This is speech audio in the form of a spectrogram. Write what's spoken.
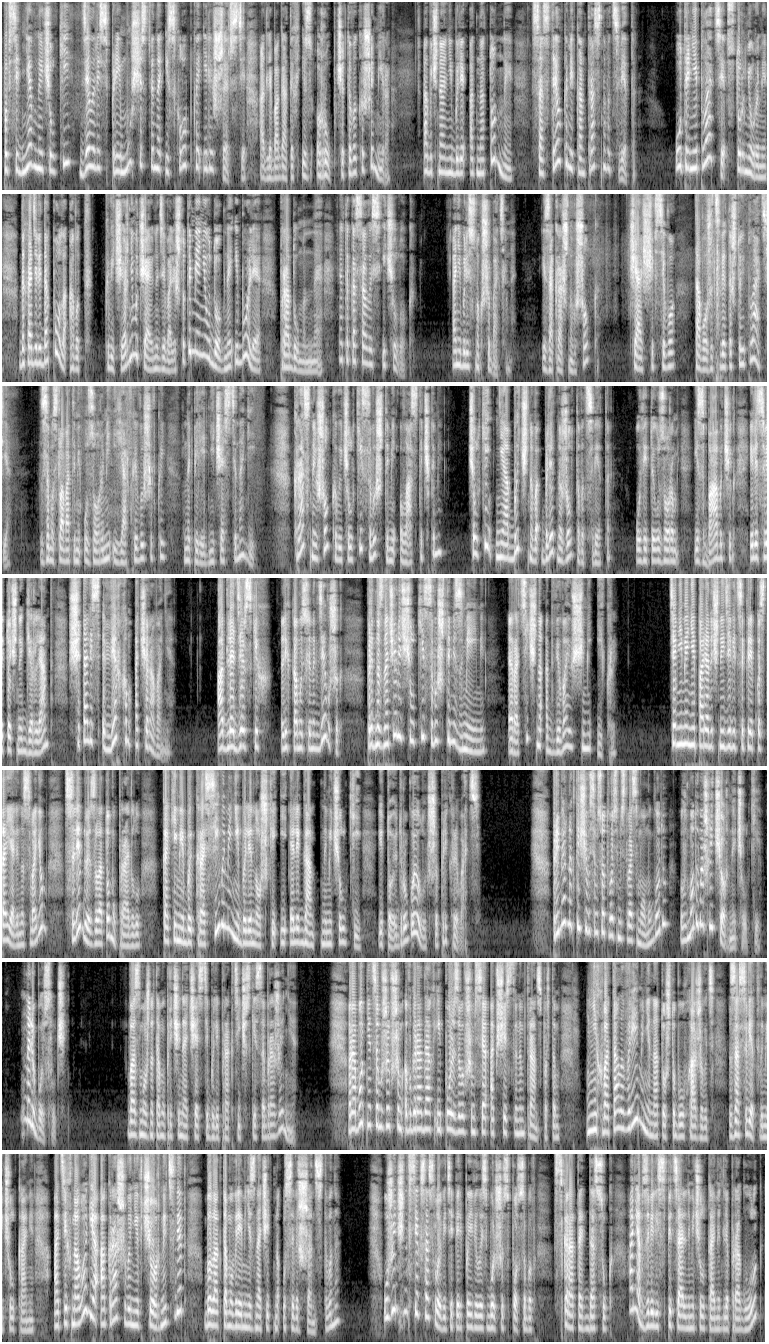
Повседневные чулки делались преимущественно из хлопка или шерсти, а для богатых — из рубчатого кашемира. Обычно они были однотонные, со стрелками контрастного цвета. Утренние платья с турнюрами доходили до пола, а вот к вечернему чаю надевали что-то менее удобное и более продуманное. Это касалось и чулок. Они были сногсшибательны. Из окрашенного шелка, чаще всего — того же цвета, что и платье, с замысловатыми узорами и яркой вышивкой на передней части ноги. Красные шелковые чулки с вышитыми ласточками, чулки необычного бледно-желтого цвета, увитые узором из бабочек или цветочных гирлянд, считались верхом очарования. А для дерзких, легкомысленных девушек предназначались чулки с вышитыми змеями, эротично обвивающими икры. Тем не менее, порядочные девицы крепко стояли на своем, следуя золотому правилу, какими бы красивыми ни были ножки и элегантными чулки, и то, и другое лучше прикрывать. Примерно к 1888 году в моду вошли черные чулки. На любой случай. Возможно, тому причиной отчасти были практические соображения. Работницам, жившим в городах и пользовавшимся общественным транспортом, не хватало времени на то, чтобы ухаживать за светлыми чулками, а технология окрашивания в черный цвет была к тому времени значительно усовершенствована. У женщин всех сословий теперь появилось больше способов скоротать досуг. Они обзавелись специальными чулками для прогулок,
